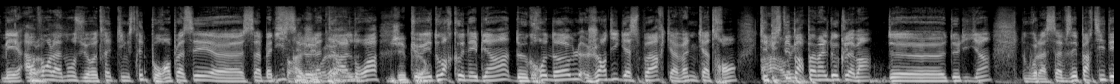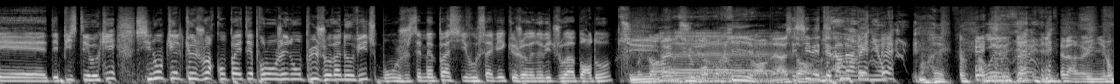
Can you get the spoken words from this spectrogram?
mais avant l'annonce du retrait de King Street pour remplacer euh, c'est le latéral droit que. Edouard connaît bien, de Grenoble, Jordi Gaspard, qui a 24 ans, qui est Ah pisté par pas mal de clubs hein, de, Ligue 1. Donc voilà, ça faisait partie des pistes évoquées. Sinon, quelques joueurs qui n'ont pas été prolongés non plus. Jovanovic, bon, je sais même pas si vous saviez que Jovanovic jouait à Bordeaux. Si. Quand même, Euh, joues pas pour qui Non, mais Si, si, il était dans la réunion. Ouais. Ah oui, oui. Il est à la réunion.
